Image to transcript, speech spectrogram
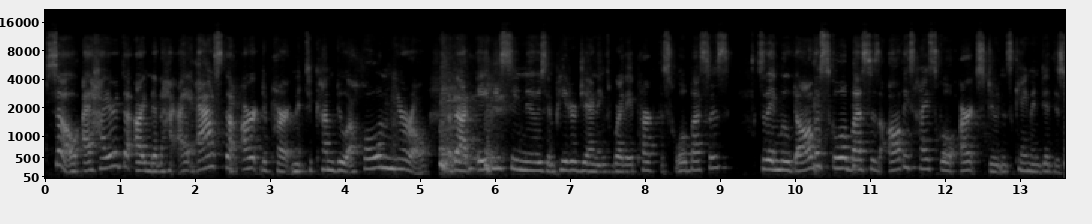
So I hired the art, I asked the art department to come do a whole mural about ABC News and Peter Jennings, where they parked the school buses so they moved all the school buses, all these high school art students came and did this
